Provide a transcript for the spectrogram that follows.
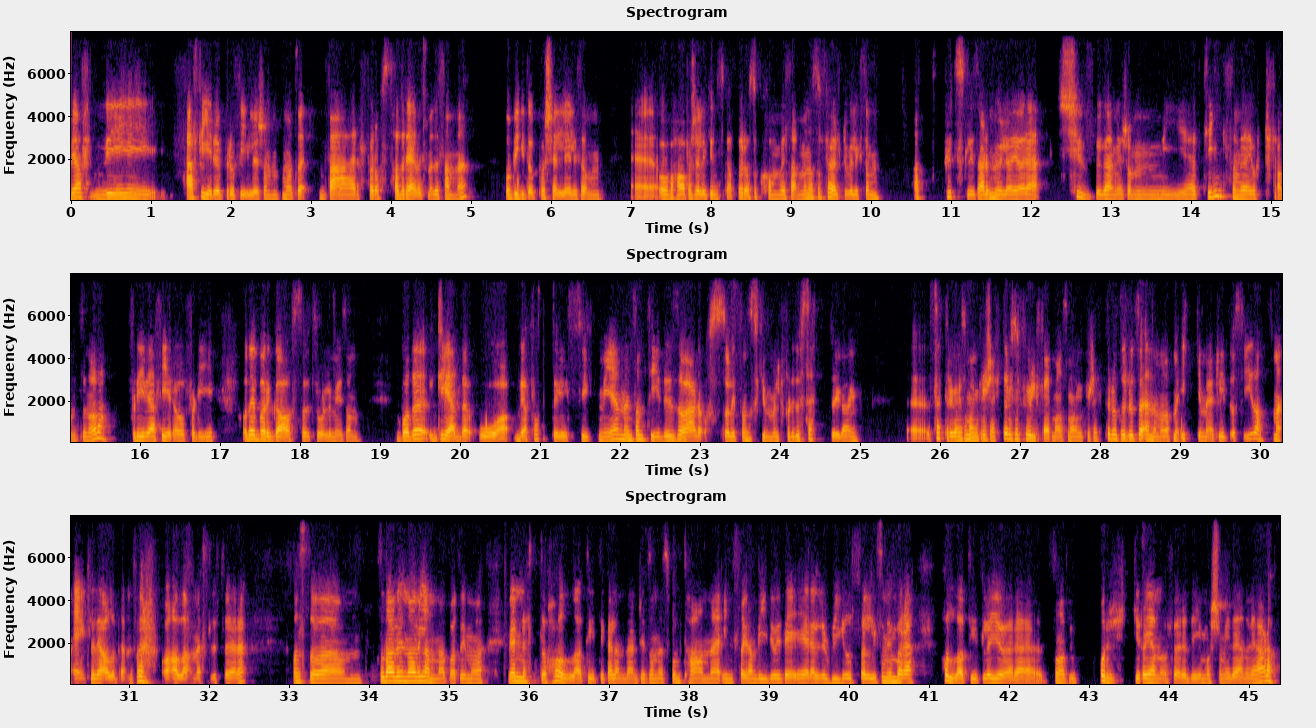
vi, har, vi er fire profiler som på en måte hver for oss har drevet med det samme. Og bygd opp forskjellige liksom, Eh, og har forskjellige kunnskaper. Og så kom vi sammen, og så følte vi liksom at plutselig så er det mulig å gjøre 20 ganger så mye ting som vi har gjort fram til nå. da. Fordi vi er fire og fordi Og det bare ga oss så utrolig mye sånn både glede og vi har fått til sykt mye, men samtidig så er det også litt sånn skummelt fordi du setter i gang setter i gang så mange prosjekter, og så fullfører man så mange prosjekter. Og til slutt så ender man opp med ikke mer tid til å si, da, som er egentlig det alle brenner for, og alle har mest lyst til å gjøre. Og så, um, så da har vi, nå har vi landa på at vi, må, vi, er nødt til å holde av tid til kalenderen til sånne spontane Instagram-videoideer eller reels. eller liksom Vi må bare holde av tid til å gjøre sånn at vi orker å gjennomføre de morsomme ideene vi har. da.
